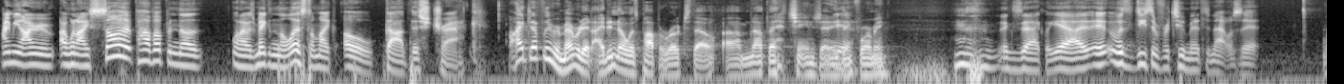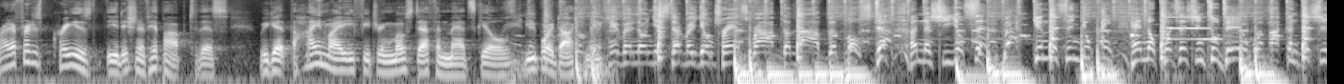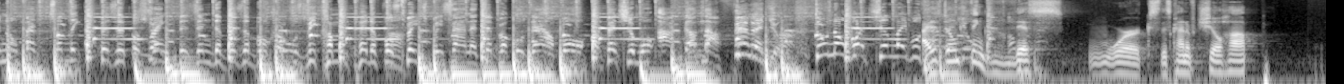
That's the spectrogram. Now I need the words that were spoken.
I mean, I, rem- when I saw it pop up in the when I was making the list, I'm like, oh god, this track. I definitely remembered it. I didn't know it was Papa Roach though. Um, not that it changed anything Yeah. for me. exactly. Yeah, it, it was decent for two minutes, and that was it. Right after I just praised the addition of hip hop to this, we get the High and Mighty featuring Mos Def and Mad Skillz, B Boy Document. Hearing on your stereo, transcribed alive, the Mos Def. Initial sit back and listen, you ain't in no position to deal with my conditional mentally and physical strength is indivisible. Crews becoming pitiful, space space and a typical downfall. Eventual, I, I'm not feeling you. Don't know what your label. I just don't think this works. This kind of chill hop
